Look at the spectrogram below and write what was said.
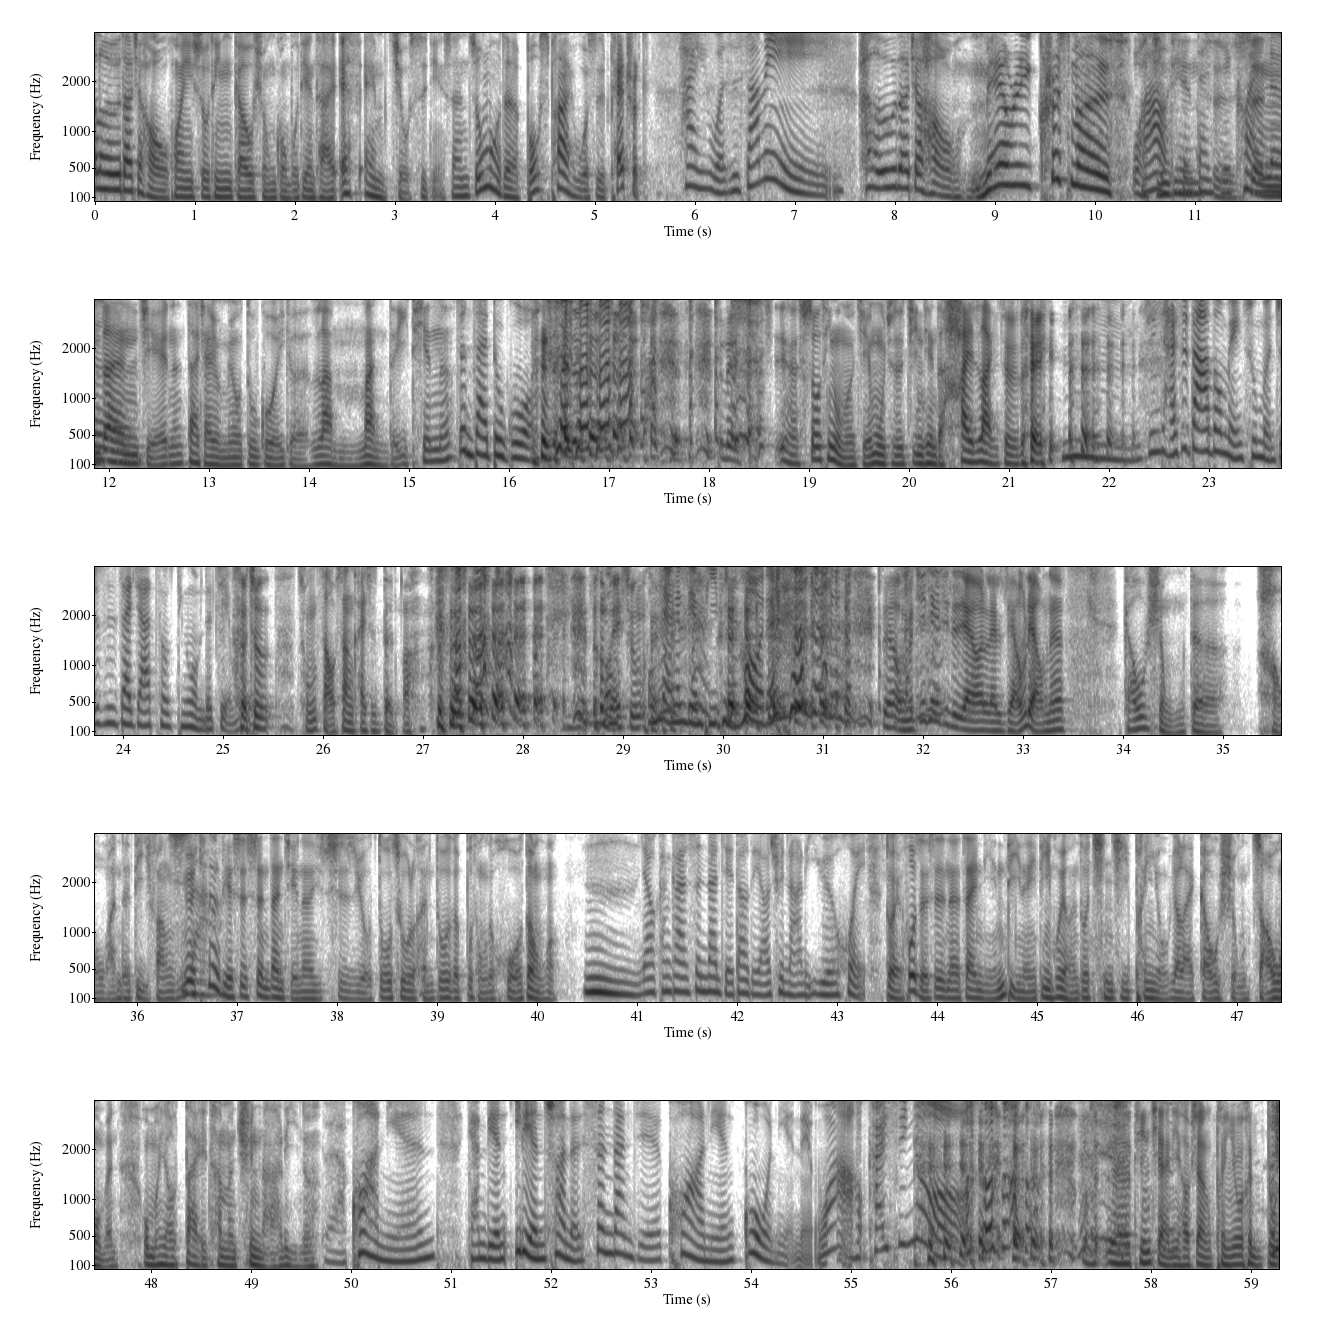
Hello，大家好，欢迎收听高雄广播电台 FM 九四点三周末的 Boss 派，我是 Patrick。嗨，我是 Sunny。Hello，大家好，Merry Christmas！哇，wow, 今天是圣诞节呢，大家有没有度过一个浪漫的一天呢？正在度过。那，收听我们节目就是今天的 highlight，对不对？嗯，今天还是大家都没出门，就是在家收听我们的节目，就从早上开始等嘛，都没出门。我们两个脸皮挺厚的。对啊，我们今天其实也要来聊聊呢，高雄的。好玩的地方，因为特别是圣诞节呢，是有多出了很多的不同的活动哦。嗯，要看看圣诞节到底要去哪里约会。对，或者是呢，在年底呢，一定会有很多亲戚朋友要来高雄找我们，我们要带他们去哪里呢？对啊，跨年，你看连一连串的圣诞节、跨年、过年呢，哇，好开心哦！呃，听起来你好像朋友很多，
